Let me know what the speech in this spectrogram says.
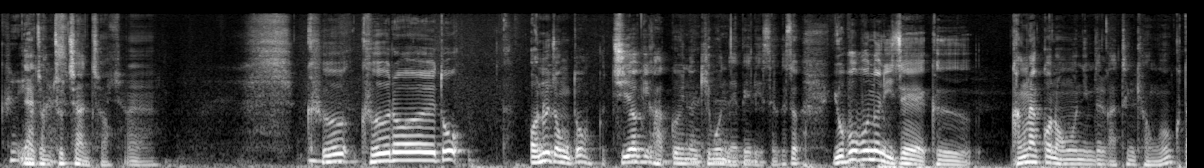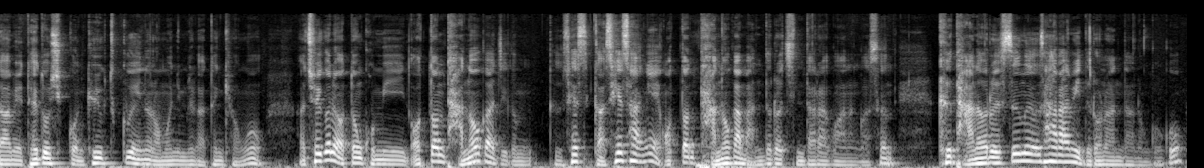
그 네, 좀 좋지 수- 않죠. 예. 그 그래도 어느 정도 그 지역이 갖고 있는 기본 레벨이 있어요. 그래서 요 부분은 이제 그 강남권 어머님들 같은 경우, 그 다음에 대도시권 교육특구에 있는 어머님들 같은 경우, 아, 최근에 어떤 고민, 어떤 단어가 지금 그 세, 그러니까 세상에 어떤 단어가 만들어진다라고 하는 것은 그 단어를 쓰는 사람이 늘어난다는 거고,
